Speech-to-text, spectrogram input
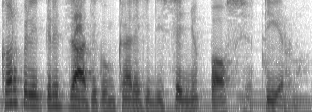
Corpi elettrizzati con cariche di segno opposto si attirano,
